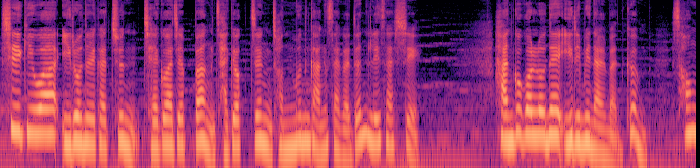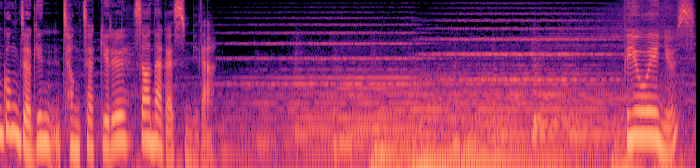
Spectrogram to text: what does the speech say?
실기와 이론을 갖춘 제과제빵 자격증 전문 강사가 된 리사 씨. 한국 언론의 이름이 날 만큼 성공적인 정착기를 써나갔습니다. VOA 뉴스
